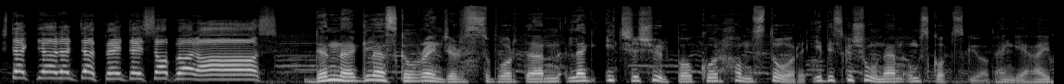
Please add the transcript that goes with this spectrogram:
stick your independence up your ass. Denne Glasgow Rangers-supporteren legger ikke skjul på hvor han står i diskusjonen om skotsk uavhengighet.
